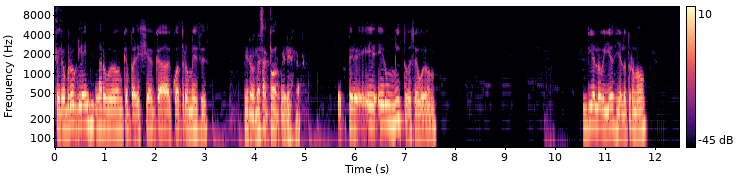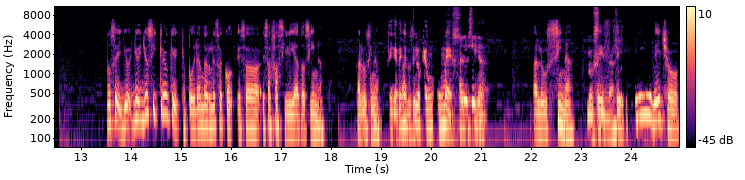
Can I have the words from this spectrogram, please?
pero Brock Lesnar, weón, que aparecía cada cuatro meses. Pero no es actor, pues, Lesnar. Pero e, era un mito ese weón. Un día lo veías y al otro no no sé, yo, yo, yo sí creo que, podrían darle esa, esa, esa facilidad a Cina. Alucina. Sí, que tenga Alucina. que un, mes. Alucina. Alucina. Alucina. Este, de hecho.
